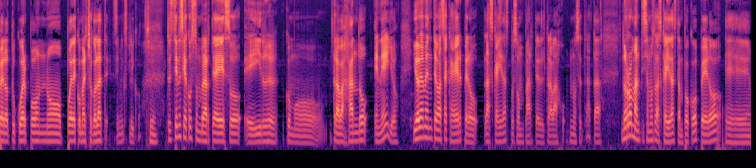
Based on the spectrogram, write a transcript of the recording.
pero tu cuerpo no puede comer chocolate, ¿sí me explico? Sí. Entonces tienes que acostumbrarte a eso e ir como trabajando en ello. Y obviamente vas a caer, pero las caídas pues son parte del trabajo. No se trata, no romanticemos las caídas tampoco, pero... eh,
